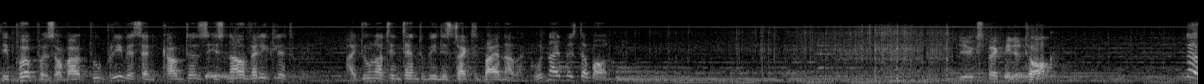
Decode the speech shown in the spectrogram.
The purpose of our two previous encounters is now very clear to me. I do not intend to be distracted by another. Good night, Mr. Bond. Do you expect me to talk? No,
